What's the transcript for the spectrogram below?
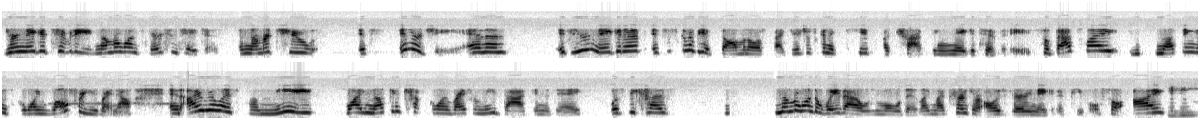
your negativity, number one, is very contagious. And number two, it's energy. And then if you're negative, it's just going to be a domino effect. You're just going to keep attracting negativity. So that's why nothing is going well for you right now. And I realized for me, why nothing kept going right for me back in the day was because number one, the way that I was molded. Like my parents are always very negative people, so I mm-hmm.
